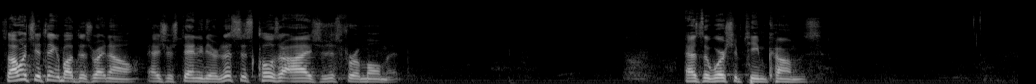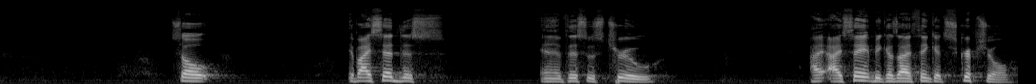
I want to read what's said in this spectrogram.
So I want you to think about this right now as you're standing there. Let's just close our eyes just for a moment as the worship team comes. So, if I said this and if this was true, I, I, say it because I think it's scriptural.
